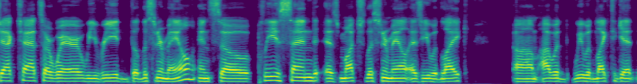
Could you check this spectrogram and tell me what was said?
Jack chats are where we read the listener mail. And so please send as much listener mail as you would like. Um, I would, we would like to get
